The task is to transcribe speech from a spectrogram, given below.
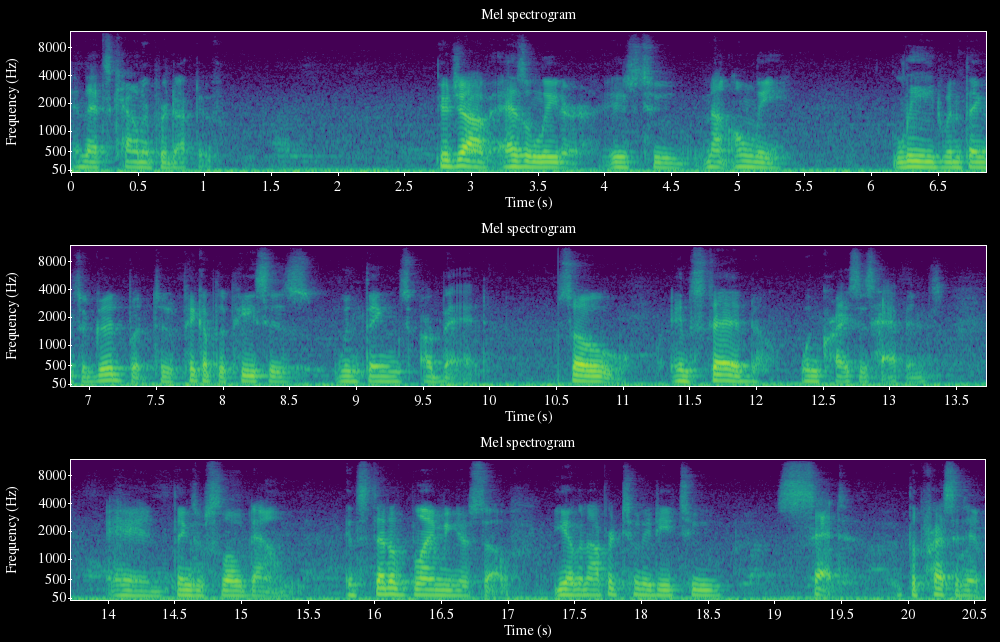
And that's counterproductive. Your job as a leader is to not only lead when things are good, but to pick up the pieces when things are bad. So instead, when crisis happens and things have slowed down, instead of blaming yourself, you have an opportunity to set the precedent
